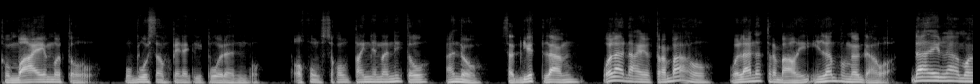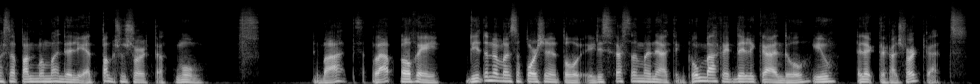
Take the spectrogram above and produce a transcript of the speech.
Kung mahaya mo to, ubus ang pinag-ipunan mo. O kung sa kumpanya na nito, ano, saglit lang, wala na kayong trabaho. Wala na trabaho yung ilang manggagawa. Dahil lamang sa pagmamadali at pagsushortcut mo. Diba? Saklap? Okay. Dito naman sa portion na to, i-discuss naman natin kung bakit delikado yung electrical shortcuts.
